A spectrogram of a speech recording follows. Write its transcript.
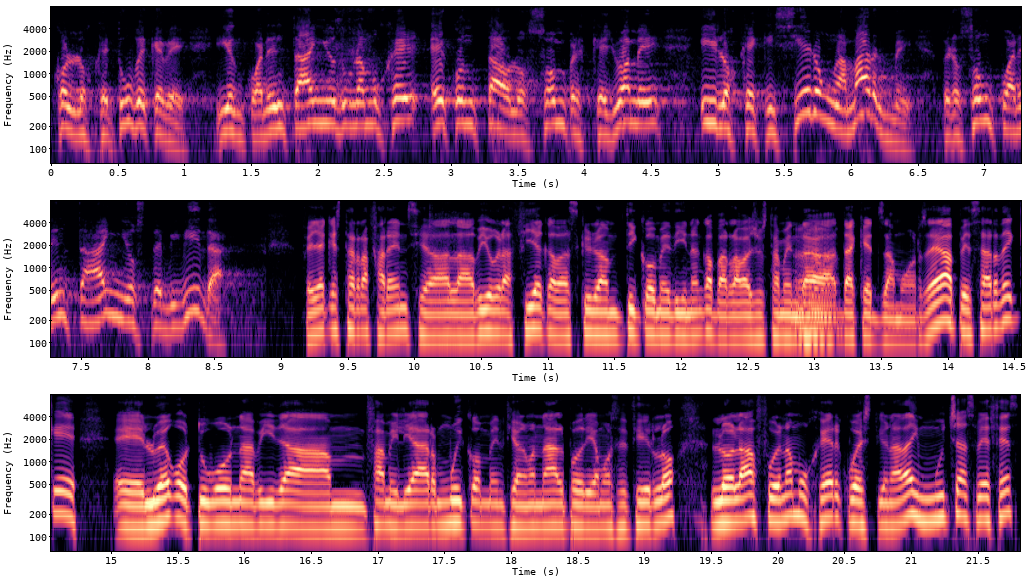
con los que tuve que ver. Y en 40 años de una mujer he contado los hombres que yo amé y los que quisieron amarme, pero son 40 años de mi vida. Feia aquesta referència a la biografia que va escriure amb Tico Medina que parlava justament de- Ajá. d'aquests amors. ¿eh? A pesar de que eh, luego tuvo una vida mm, familiar muy convencional, podríamos decirlo, Lola fue una mujer cuestionada y muchas veces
